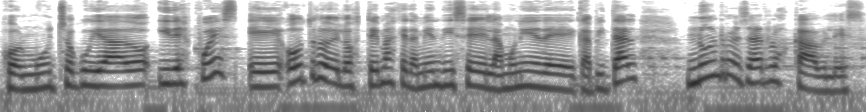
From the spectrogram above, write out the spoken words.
Con mucho cuidado. Y después, eh, otro de los temas que también dice la MUNI de Capital, no enrollar los cables.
